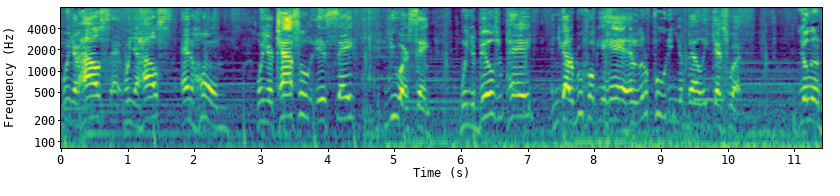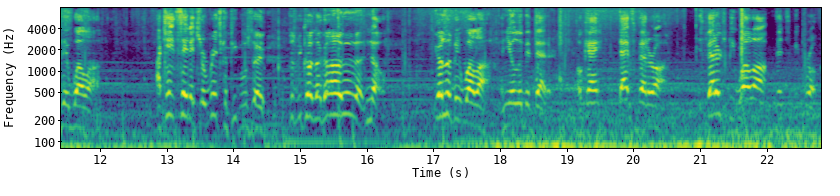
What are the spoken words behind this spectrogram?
when your house eh, when your house and home when your castle is safe, you are safe. When your bills are paid and you got a roof over your head and a little food in your belly, guess what? You're a little bit well off. I can't say that you're rich because people say just because I got no. You're a little bit well off and you're a little bit better. Okay, that's better off. It's better to be well off than to be broke.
